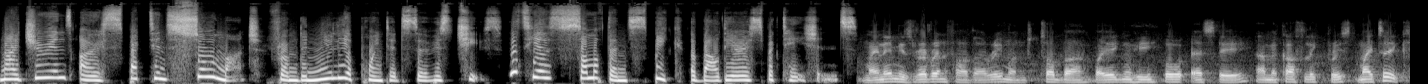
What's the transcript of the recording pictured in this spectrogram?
Nigerians are expecting so much from the newly appointed service chiefs. Let's hear some of them speak about their expectations. My name is Reverend Father Raymond Toba Bayeguhi, OSA. I'm a Catholic priest. My take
